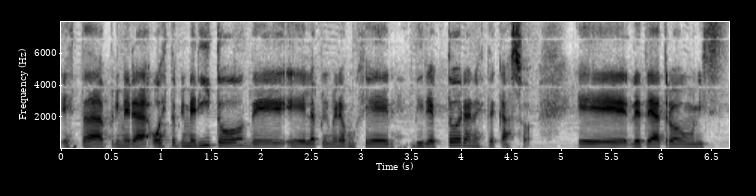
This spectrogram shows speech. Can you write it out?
esta primera, o este primerito de eh, la primera mujer directora, en este caso, eh, de teatro municipal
